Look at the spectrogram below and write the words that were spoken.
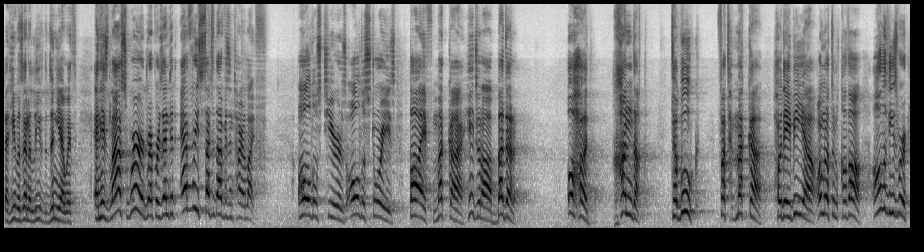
that he was going to leave the dunya with. And his last word represented every sajda of his entire life. All those tears, all those stories, Taif, Mecca, Hijrah, Badr, Uhud, Khandaq, Tabuk, Fath Mecca, Hudaybiyah, Umratul Qadha. All of these were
